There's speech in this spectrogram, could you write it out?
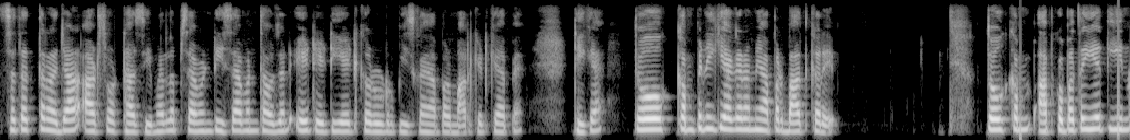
सतहत्तर हज़ार आठ सौ अट्ठासी मतलब seventy seven thousand eight eighty eight crore rupees का यहाँ पर मार्केट कैप है, ठीक है? तो कंपनी की अगर हम यहाँ पर बात करें तो कम, आपको पता ही है तीन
